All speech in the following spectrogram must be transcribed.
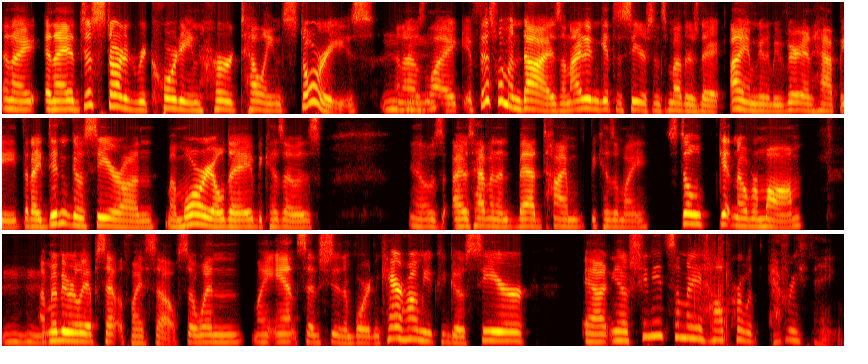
and I and I had just started recording her telling stories and I was Mhm. like if this woman dies and I didn't get to see her since Mother's Day I am going to be very unhappy that I didn't go see her on Memorial Day because I was you know I was, I was having a bad time because of my still getting over mom Mhm. I'm gonna be really upset with myself. So when my aunt said she's in a board and care home, you could go see her, and you know she needs somebody to help her with everything,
